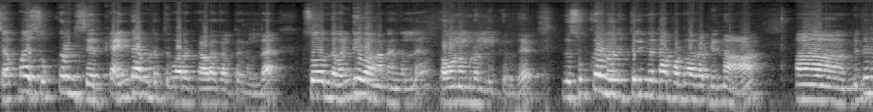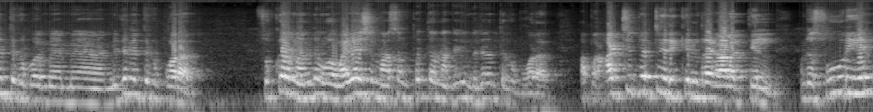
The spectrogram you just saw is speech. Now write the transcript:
செவ்வாய் சுக்கிரன் சேர்க்கை ஐந்தாம் இடத்துக்கு வர காலகட்டங்களில் ஸோ அந்த வண்டி வாகனங்களில் கவனமுடன் இருக்கிறது. இந்த சுக்கிரன் வந்து திரும்பி என்ன பண்ணுறாரு அப்படின்னா மிதனத்துக்கு போ மி- போகிறார் சுக்கரன் சுக்கிரன் வந்து வைகாசி மாதம் முப்பத்தொன்னாம் தேதி மிதனத்துக்கு போகிறார் அப்போ ஆட்சி பெற்று இருக்கின்ற காலத்தில் இந்த சூரியன்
